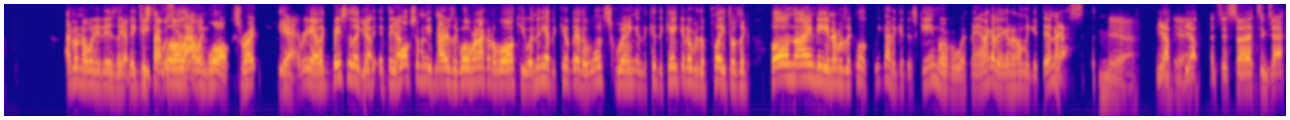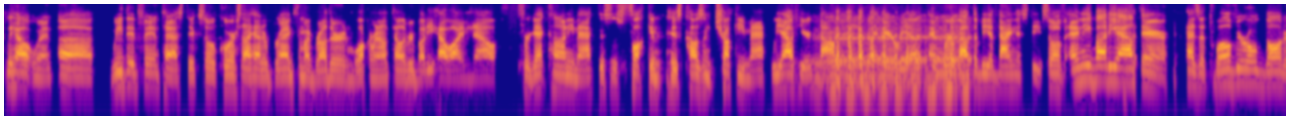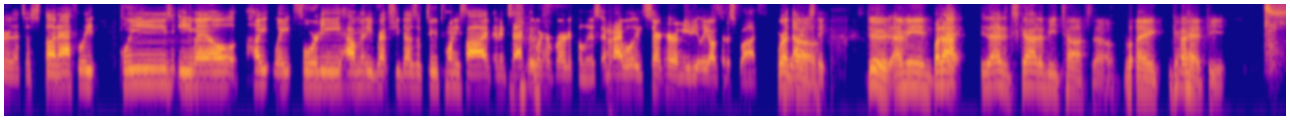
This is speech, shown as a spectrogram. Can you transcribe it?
I don't know what it is. Like Yeah, they Pete, just that stopped was our allowing walks, right? Yeah, yeah. Like basically, like Yep, if, if they yep. walk so many batters, like, well, we're not going to walk you. And then you have the kid there that won't swing, and the kid that can't get over the plate. So it's like ball ninety, and everyone's like, look, we got to get this game over with, man. I got to get home and get dinner. Yes. Yeah. Yep, Yeah. yep. That's it. So that's exactly how it went. Uh, we did fantastic. So of course I had to brag to my brother and walk around and tell everybody how I am now. Forget Connie Mack. This is fucking his cousin Chucky Mack. We out here dominating the area, and we're about to be a dynasty. So if anybody out there has a 12 year old daughter that's a stud athlete, please email height, weight, 40, how many reps she does of 225, and exactly what her vertical is, and I will insert her immediately onto the squad. We're a Whoa. dynasty. Dude, I mean, But, uh, that, that it's got to be tough though. Like, go ahead, Pete.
